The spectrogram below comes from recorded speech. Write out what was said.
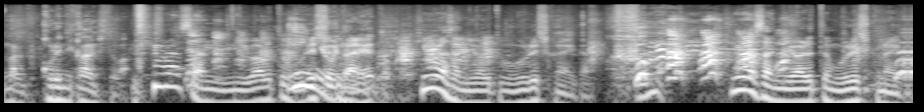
なんかこれに関しては。日村さんに言われても嬉しくない。いい匂い日村さんに言われても嬉しくないから。日村さんに言われても嬉しくないか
